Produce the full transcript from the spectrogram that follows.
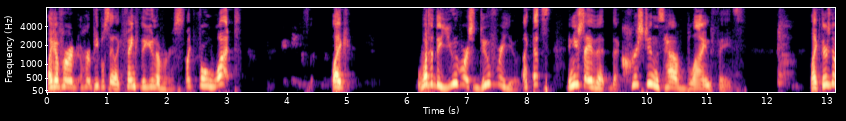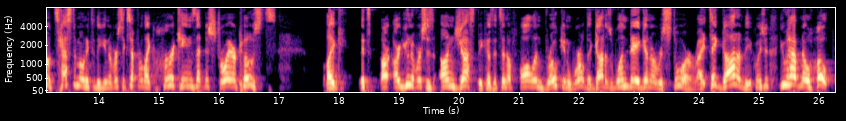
Like I've heard, heard people say, like, thank the universe. Like, for what? Like, what did the universe do for you? Like, that's, and you say that, that Christians have blind faith. Like there's no testimony to the universe except for like hurricanes that destroy our coasts. Like it's our, our universe is unjust because it's in a fallen, broken world that God is one day gonna restore, right? Take God out of the equation, you have no hope.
